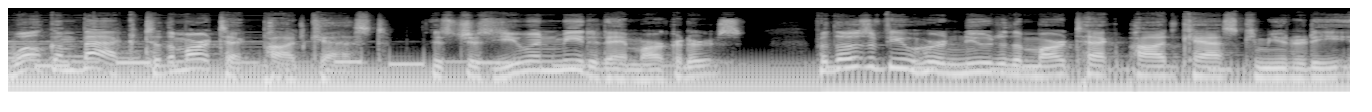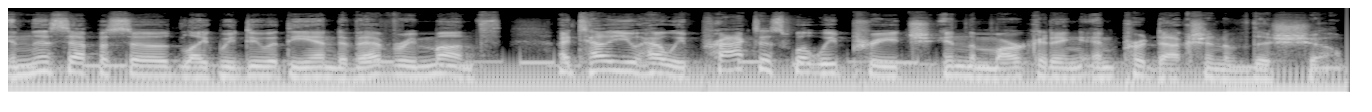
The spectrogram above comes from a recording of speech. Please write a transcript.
Welcome back to the Martech Podcast. It's just you and me today, marketers. For those of you who are new to the Martech podcast community, in this episode, like we do at the end of every month, I tell you how we practice what we preach in the marketing and production of this show.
